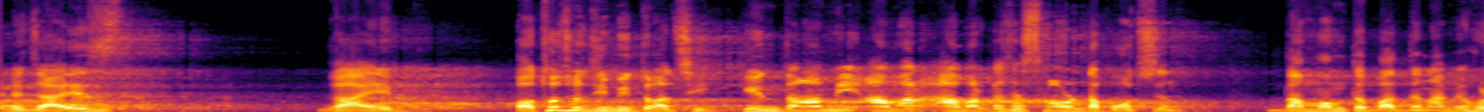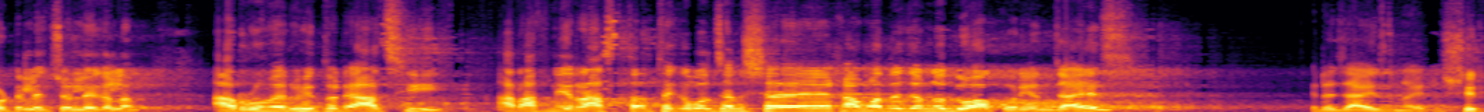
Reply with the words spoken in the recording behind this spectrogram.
এটা জায়েজ? গায়েব। অথচ জীবিত আছি। কিন্তু আমি আমার আমার কাছে সাউন্ডটা পৌঁছছেন দাম্মাম তো বাদ দেন, আমি হোটেলে চলে গেলাম আর রুমের ভিতরে আছি আর আপনি রাস্তা থেকে বলছেন, শেখ, আমাদের জন্য দোয়া করেন জায়েজ? এটা জায়েজ নয়, এটা শির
